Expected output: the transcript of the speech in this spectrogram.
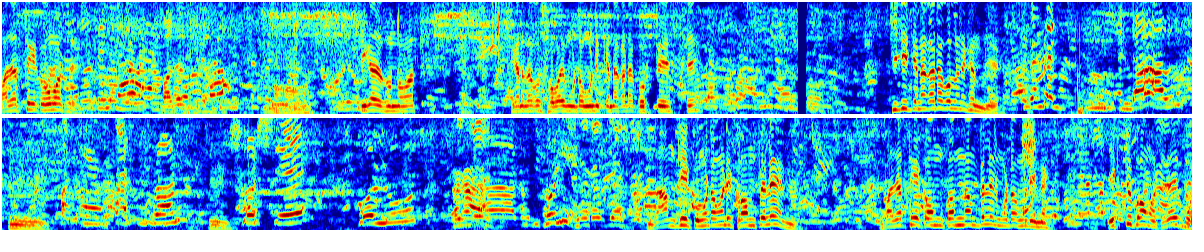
বাজার। থেকে কম আছে? বাজার থেকে ঠিক আছে ধন্যবাদ। এখানে দেখো সবাই মোটামুটি কেনাকাটা করতে এসছে। কি কি কেনাকাটা করলেন এখান দিয়ে? ডাল পাঁচফোড়ন সর্ষে হলুদ দাম কি মোটামুটি কম পেলেন? বাজার থেকে কম কম দাম পেলেন মোটামুটি না একটু কম আছে তাই তো?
